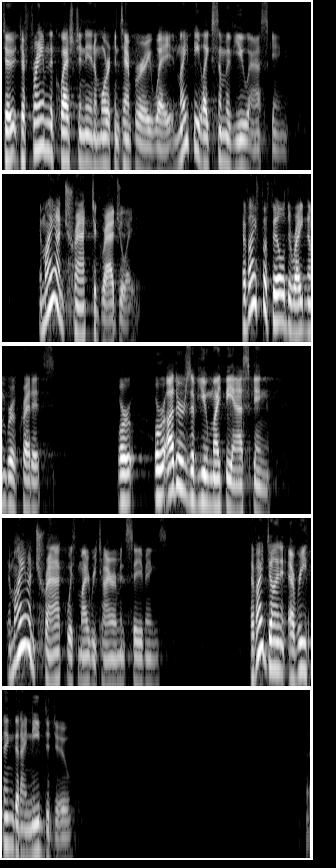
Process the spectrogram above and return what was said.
To, to frame the question in a more contemporary way, it might be like some of you asking Am I on track to graduate? Have I fulfilled the right number of credits? Or, or others of you might be asking Am I on track with my retirement savings? Have I done everything that I need to do? Uh,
